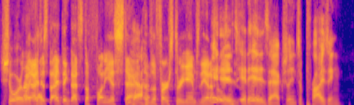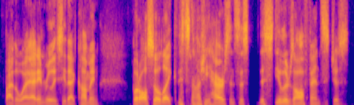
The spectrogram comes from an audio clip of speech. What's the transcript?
Sure, like I, I just I think that's the funniest stat Yeah. of the first three games of the NFL. it is. season. It is actually, and surprising. By the way, I didn't really see that coming. But also, like it's Najee Harris. Since this the Steelers offense just.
